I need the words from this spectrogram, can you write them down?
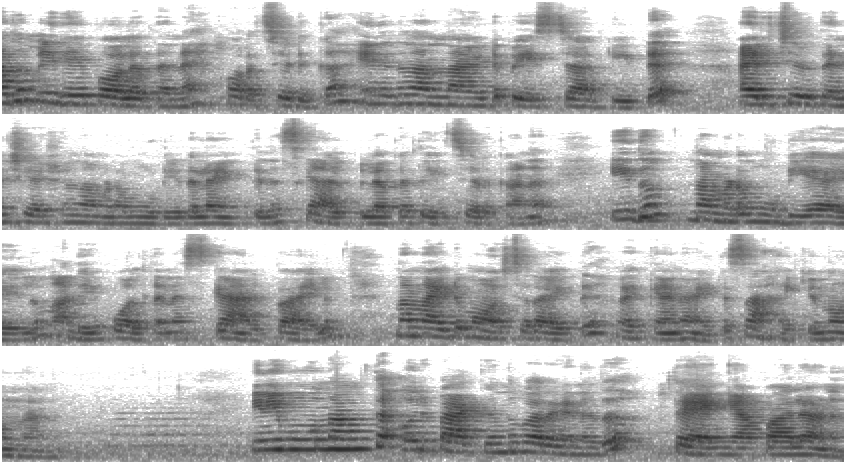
അതും ഇതേപോലെ തന്നെ കുറച്ചെടുക്കുക. എന്നിട്ട് നന്നായിട്ട് പേസ്റ്റ് ആക്കിയിട്ട് അരിച്ചെടുത്തതിന് ശേഷം നമ്മുടെ മുടിയുടെ ലൈനത്തിന് സ്കാൽപ്പിലൊക്കെ തേച്ചെടുക്കാണ്. ഇതും നമ്മുടെ മുടിയായാലും അതേപോലെ തന്നെ സ്കാൽപ്പായാലും നന്നായിട്ട് മോയ്സ്ചറായിട്ട് വെക്കാനായിട്ട് സഹായിക്കുന്ന ഒന്നാണ്. ഇനി മൂന്നാമത്തെ ഒരു പാക്ക് എന്ന് പറയുന്നത് തേങ്ങാപ്പാലാണ്.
